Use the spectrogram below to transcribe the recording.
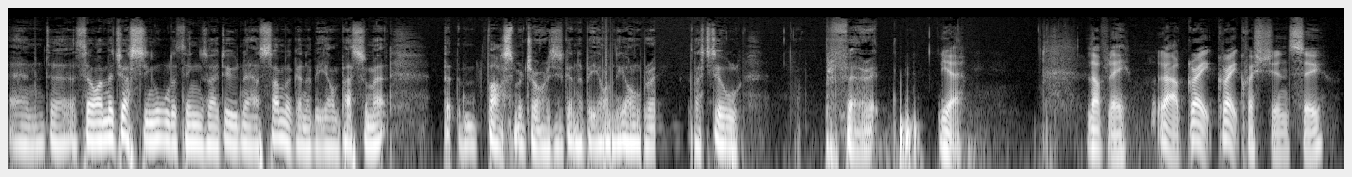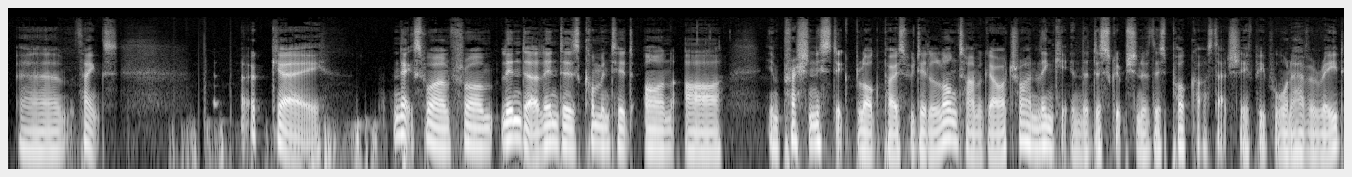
And uh, so I'm adjusting all the things I do now. Some are going to be on pastel but the vast majority is going to be on the ombre. I still prefer it Yeah. Lovely. Well, great, great question, Sue. Um, thanks. Okay. Next one from Linda. Linda's commented on our impressionistic blog post we did a long time ago. I'll try and link it in the description of this podcast, actually, if people want to have a read,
